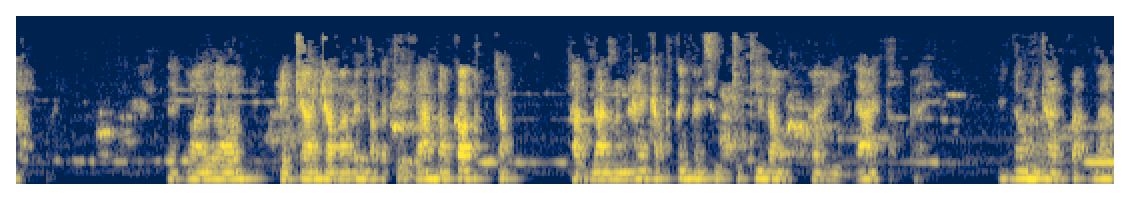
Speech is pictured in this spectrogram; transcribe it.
คราวแต่พอเราเหตุการณ์กลับมาเป็นปกติได้เราก็กลับผลักดันมันให้กลับขึ้นไปสู่จุดที่เราเคยอยู่ได้ต่อไปต้องมีการปรับบ้าง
